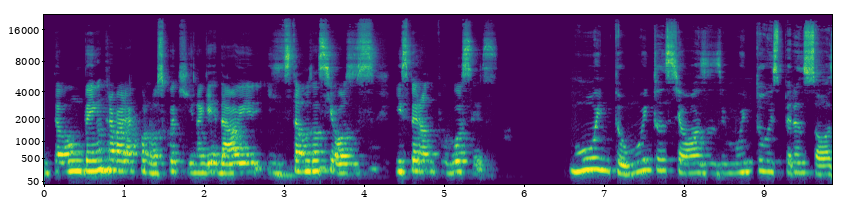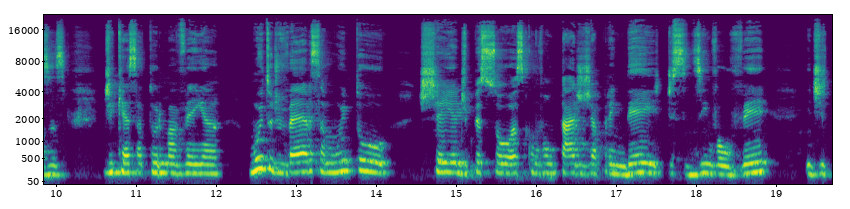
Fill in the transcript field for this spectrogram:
Então, venham trabalhar conosco aqui na Gerdau e, e estamos ansiosos e esperando por vocês. Muito, muito ansiosas e muito esperançosas de que essa turma venha muito diversa, muito cheia de pessoas com vontade de aprender, de se desenvolver e de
